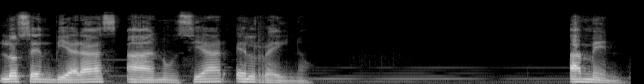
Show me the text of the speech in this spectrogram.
los enviarás a anunciar el reino. Amén.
